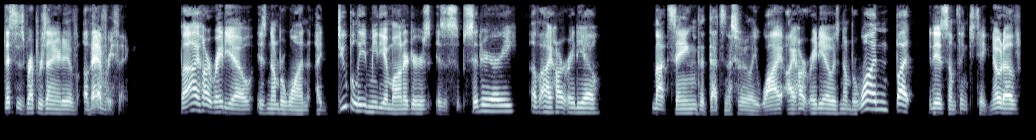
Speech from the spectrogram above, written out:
this is representative of everything. But iHeartRadio is number one. I do believe Media Monitors is a subsidiary of iHeartRadio. Not saying that that's necessarily why iHeartRadio is number one, but it is something to take note of.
